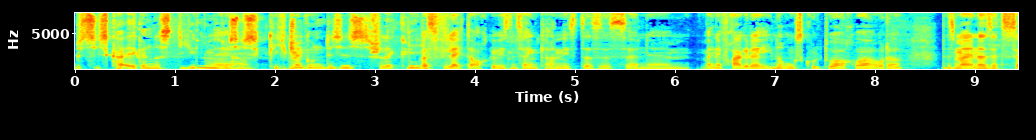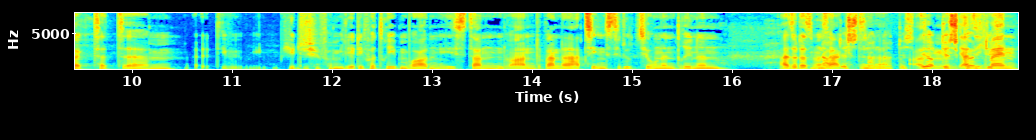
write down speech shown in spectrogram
es ist kein eigener Stil und naja, es ist kitschig ich mein, und es ist schrecklich. Was vielleicht auch gewesen sein kann, ist, dass es eine, eine Frage der Erinnerungskultur auch war, oder? Dass man einerseits gesagt hat, ähm, die jüdische Familie, die vertrieben worden ist, dann waren, waren da Nazi-Institutionen drinnen. Also, dass man nein, sagt, das, nein, nein, das, also, ja, das also ich meine,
